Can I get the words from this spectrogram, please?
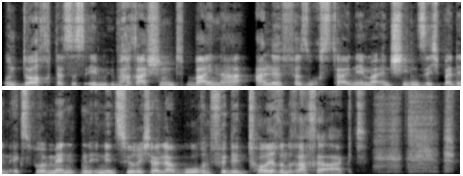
Und doch, das ist eben überraschend, beinahe alle Versuchsteilnehmer entschieden sich bei den Experimenten in den Züricher Laboren für den teuren Racheakt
